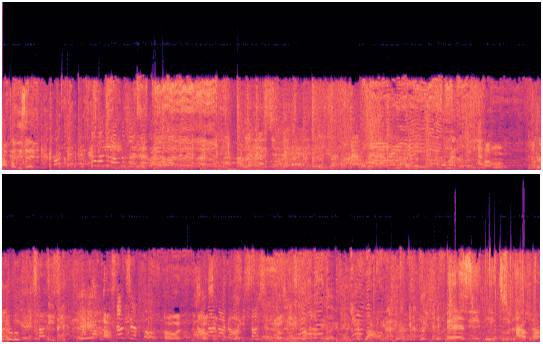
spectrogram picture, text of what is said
Aplaudissez Bravo. It's not easy. It's not simple. Oh, uh, it's no, no. No, no, it's. Not simple. It's too hard. Wow. Merci de tout avoir.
